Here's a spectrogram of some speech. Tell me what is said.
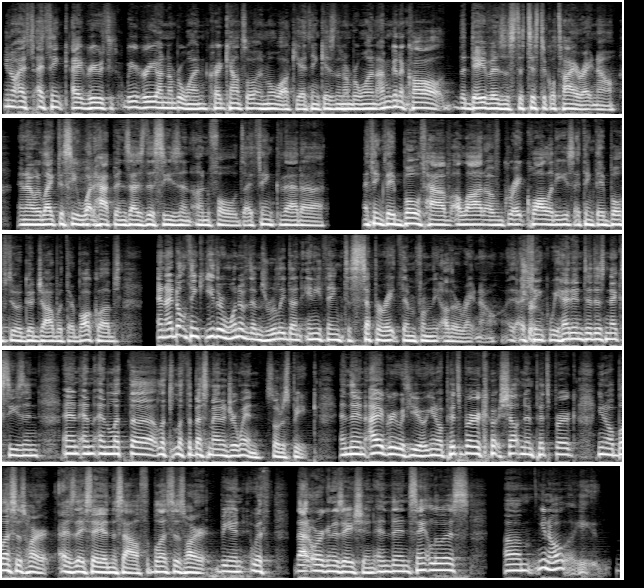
You know, I, I think I agree with we agree on number one. Craig Counsell in Milwaukee, I think, is the number one. I'm going to call the Davis a statistical tie right now, and I would like to see what happens as this season unfolds. I think that uh, I think they both have a lot of great qualities. I think they both do a good job with their ball clubs. And I don't think either one of them's really done anything to separate them from the other right now. I, I, think we head into this next season and and and let the let let the best manager win, so to speak. And then I agree with you. You know, Pittsburgh, Shelton in Pittsburgh. You know, bless his heart, as they say in the South. Bless his heart being with that organization. And then St. Louis. Um, you know,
